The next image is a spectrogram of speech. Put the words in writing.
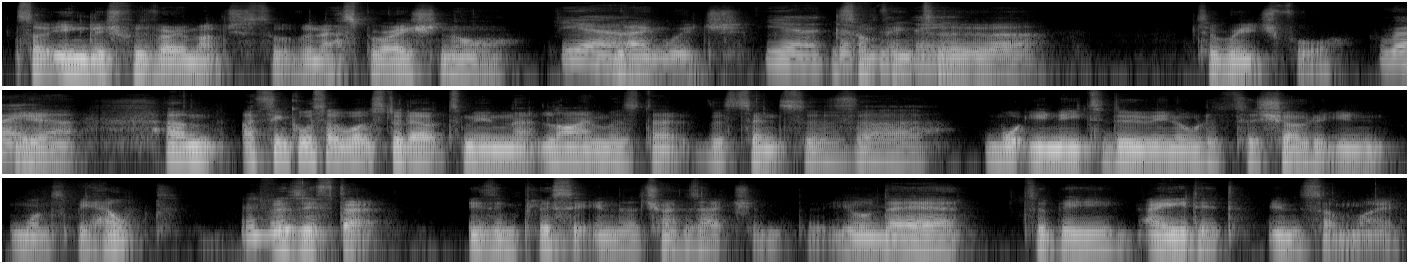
So English was very much sort of an aspirational yeah. language. Yeah, definitely. Something to uh, to reach for. Right. Yeah. Um, I think also what stood out to me in that line was that the sense of uh, what you need to do in order to show that you want to be helped, mm-hmm. as if that is implicit in the transaction that you're mm. there to be aided in some way.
